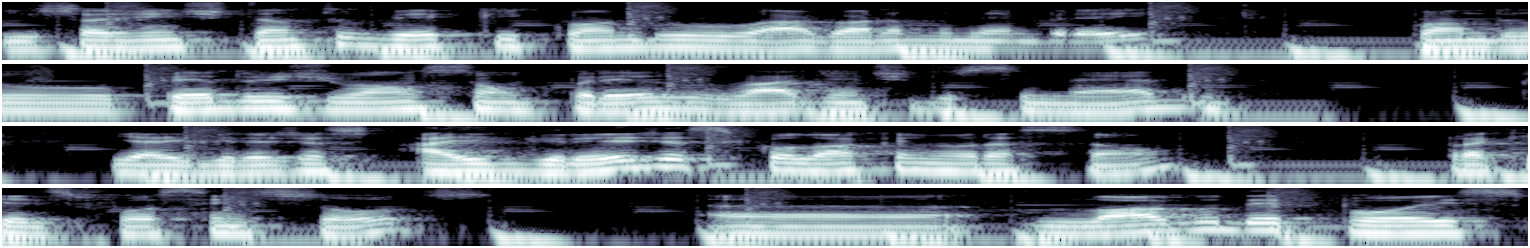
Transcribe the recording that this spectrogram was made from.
Isso a gente tanto vê que quando agora me lembrei, quando Pedro e João são presos lá diante do Sinédrio, e a igreja, a igreja se coloca em oração para que eles fossem soltos. Ah, logo depois,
